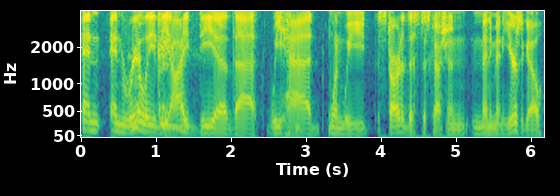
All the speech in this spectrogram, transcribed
and and really the idea that we had when we started this discussion many many years ago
